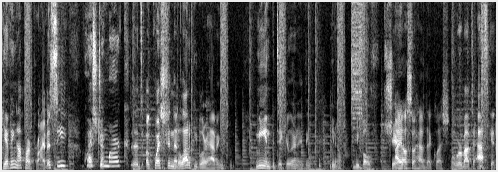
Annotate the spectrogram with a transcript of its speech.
giving up our privacy? Question mark? It's a question that a lot of people are having. Me in particular, and I think, you know, we both share. I also have that question. Well, we're about to ask it.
